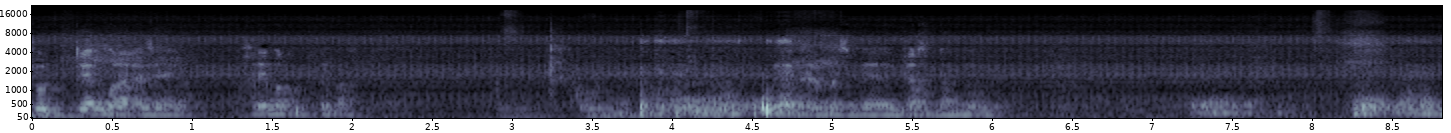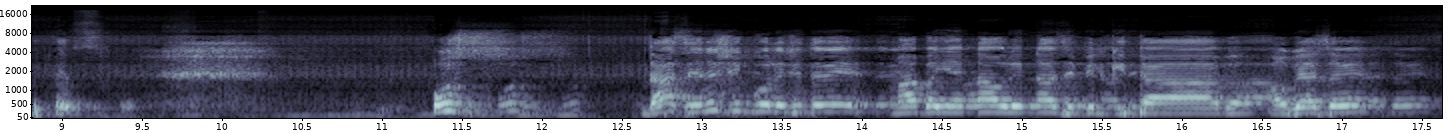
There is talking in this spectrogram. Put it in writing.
तो ट्रेन बोलायला जायला अरे मग फिर बस दस दाबून اوس دا څنګه شي کولای چې ته ما بیناو للناس بالکتاب او بیا څه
